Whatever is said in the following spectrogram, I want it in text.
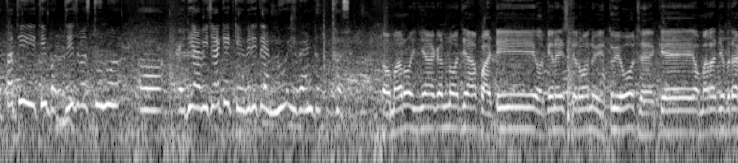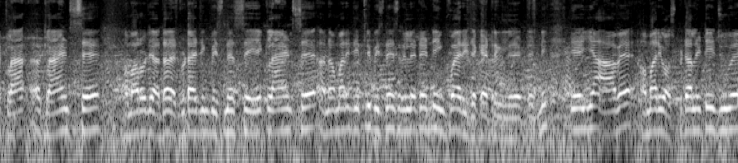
અત્યારથી એથી બધી જ વસ્તુનો આઈડિયા આવી જાય કે કેવી રીતે એમનું ઇવેન્ટ થશે. તો અમારો અહીંયા આગળનો જે આ પાર્ટી ઓર્ગેનાઇઝ કરવાનો હેતુ એવો છે કે અમારા જે બધા ક્લાયન્ટ્સ છે, અમારો જે અધર એડવર્ટાઇઝિંગ બિઝનેસ છે, એ ક્લાયન્ટ છે અને અમારી જેટલી બિઝનેસ રિલેટેડની ઇન્ક્વાયરી છે કેટરિંગ રિલેટેડની એ અહીંયા આવે, અમારી હોસ્પિટાલિટી જુએ,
